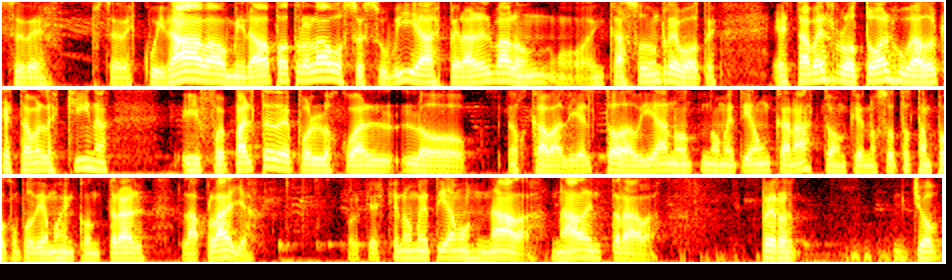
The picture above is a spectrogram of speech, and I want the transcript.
se, descuidaba o miraba para otro lado o se subía a esperar el balón o en caso de un rebote. Esta vez rotó al jugador que estaba en la esquina y fue parte de por lo cual los Cavaliers todavía no, no metían un canasto, aunque nosotros tampoco podíamos encontrar la playa. Porque es que no metíamos nada, nada entraba. Pero yo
